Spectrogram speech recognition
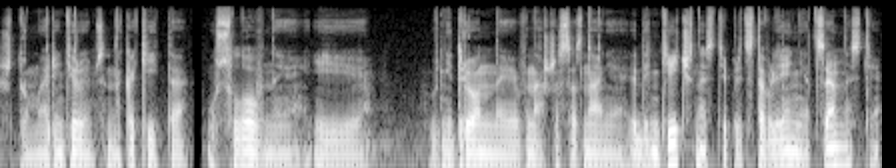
что мы ориентируемся на какие-то условные и внедренные в наше сознание идентичности, представления, ценности,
